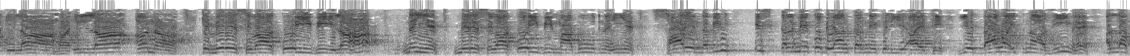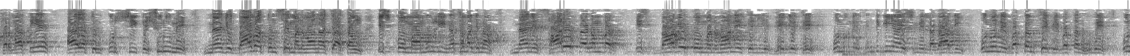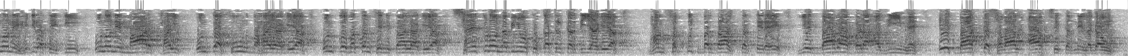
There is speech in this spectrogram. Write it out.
الہ الا انا۔ کہ میرے سوا کوئی بھی الہ نہیں ہے، میرے سوا کوئی بھی معبود نہیں ہے۔ سارے نبی اس کلمے کو بیان کرنے کے لیے آئے تھے۔ یہ دعویٰ اتنا عظیم ہے۔ اللہ فرماتے ہیں، آیت الکرسی کے شروع میں میں جو دعویٰ تم سے منوانا چاہتا ہوں، اس کو معمولی نہ سمجھنا۔ میں نے سارے پیغمبر اس دعوے کو منوانے کے لیے بھیجے تھے۔ انہوں نے زندگیاں اس میں لگا دی انہوں نے وطن سے بے وطن ہوئے۔ انہوں نے ہجرتیں کی انہوں نے مار کھائی۔ ان کا خون بہایا گیا۔ ان کو وطن سے نکالا گیا۔ سینکڑوں نبیوں کو قتل کر دیا گیا۔ ہم سب کچھ برداشت کرتے رہے۔ یہ دعویٰ بڑا عظیم ہے۔ ایک بات کا سوال آپ سے کرنے لگا ہوں۔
